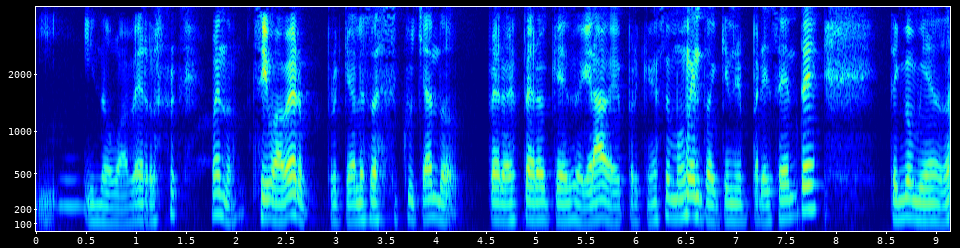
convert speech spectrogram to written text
y, no va a haber. Bueno, sí va a haber, porque ya lo estás escuchando, pero espero que se grabe, porque en este momento aquí en el presente tengo miedo.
